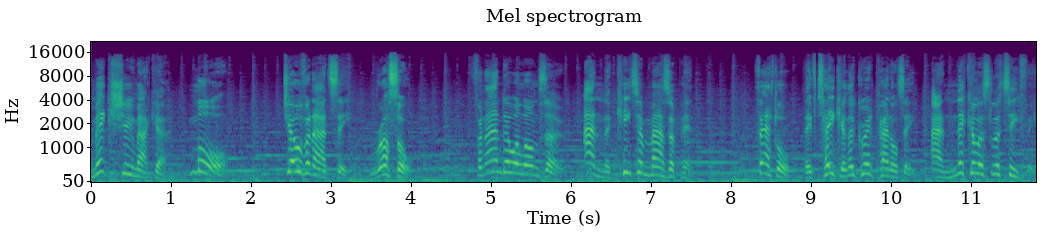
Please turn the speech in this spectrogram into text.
Mick Schumacher, Moore, Giovinazzi, Russell, Fernando Alonso and Nikita Mazepin. Vettel, they've taken a grid penalty, and Nicholas Latifi.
